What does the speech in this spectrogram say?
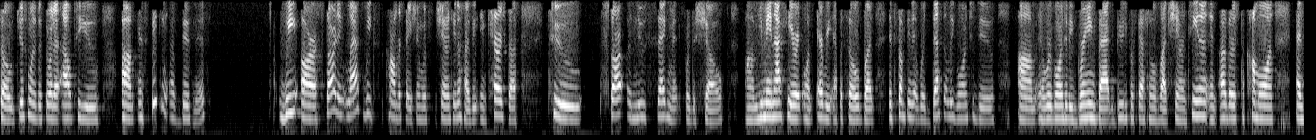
So just wanted to throw that out to you. Um, and speaking of business, we are starting last week's conversation with Sharontina Huzzy encouraged us to start a new segment for the show. Um, you may not hear it on every episode, but it's something that we're definitely going to do. Um, and we're going to be bringing back beauty professionals like Sharon Tina and others to come on and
